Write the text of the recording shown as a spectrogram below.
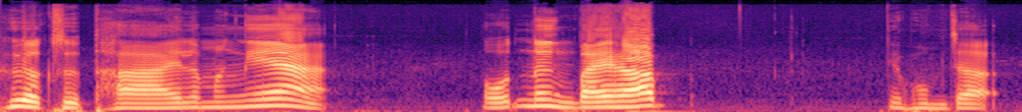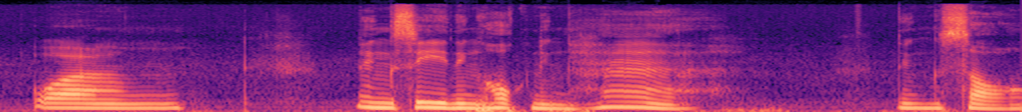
เฮือกสุดท้ายแล้วมั้งเนี่ยโต๊ดหนึ่งไปครับ เดี๋ยวผมจะวางหนึ่งสี่หนึ่งหกหนึ่งห้าหนึ่งสอง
